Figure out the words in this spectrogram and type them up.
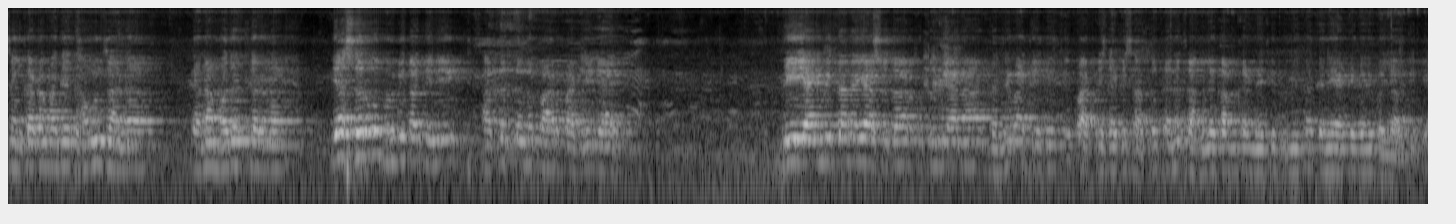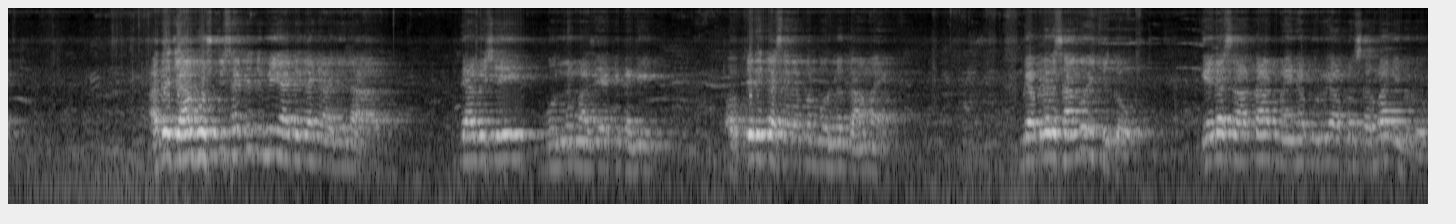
संकटामध्ये धावून जाणं त्यांना मदत करणं या सर्व भूमिका त्यांनी सातत्यानं पार पाडलेल्या आहेत. मी या निमित्तानं या सुधार कुटुंबियांना धन्यवाद देतो की पार्टीसाठी सातत्यानं चांगलं काम करण्याची भूमिका त्यांनी या ठिकाणी बजावलेली आहे. आता ज्या गोष्टीसाठी तुम्ही या ठिकाणी आलेला आहात त्याविषयी बोलणं माझं या ठिकाणी औपचारिक असायला पण बोलणं काम आहे. मी आपल्याला सांगू इच्छितो गेल्या सात आठ महिन्यापूर्वी आपण सर्वांनी मिळून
